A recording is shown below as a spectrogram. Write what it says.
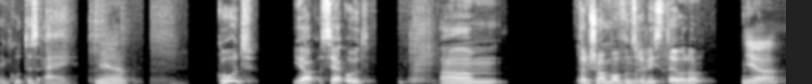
Ein gutes Ei. Ja. Gut. Ja, sehr gut. Ähm, dann schauen wir auf unsere Liste, oder? Ja.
